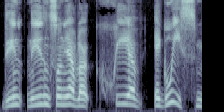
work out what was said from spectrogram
Det, är, det är en sån jävla skev egoism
